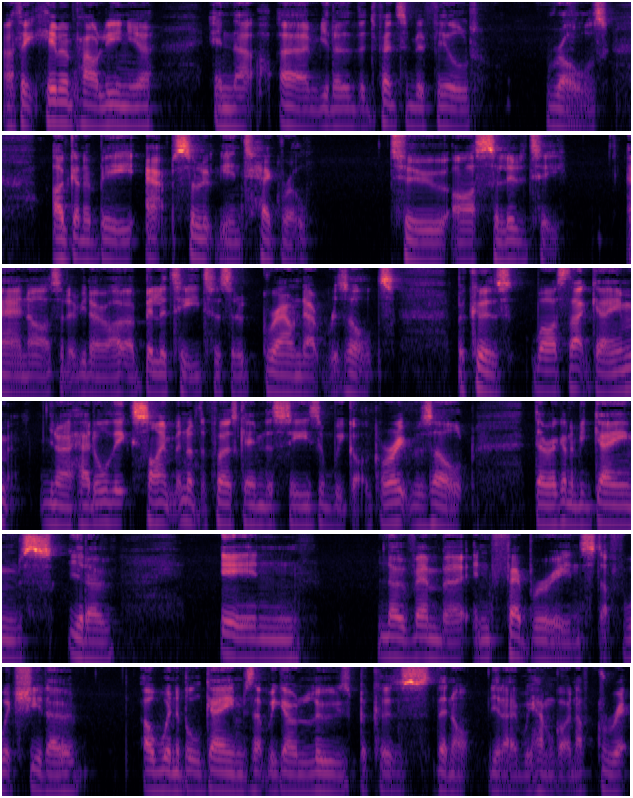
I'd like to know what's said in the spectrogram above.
I think him and Palhinha in that, um, you know, the defensive midfield roles are going to be absolutely integral to our solidity and our sort of, you know, our ability to sort of ground out results because whilst that game, you know, had all the excitement of the first game of the season, we got a great result. There are going to be games, you know, in November, in February, and stuff, which you know are winnable games that we go lose because they're not, you know, we haven't got enough grit.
